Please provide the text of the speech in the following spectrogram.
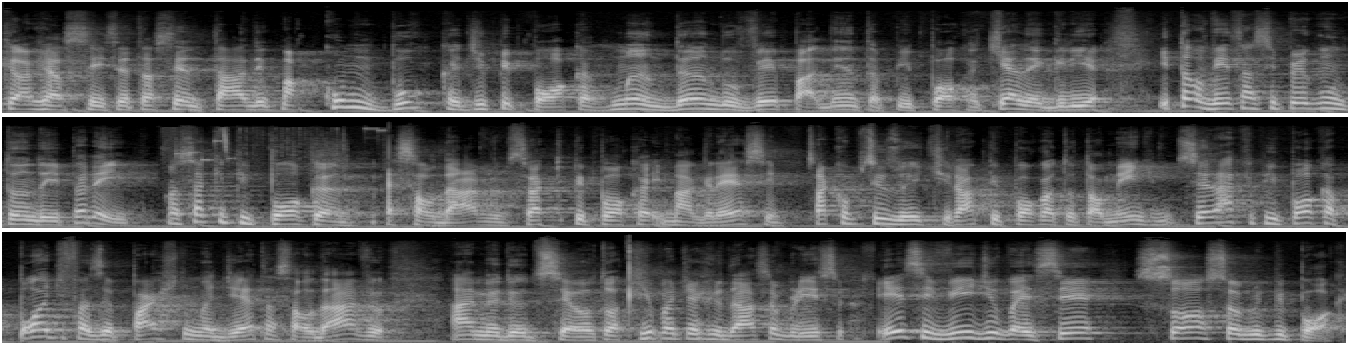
que eu já sei, você tá sentado com uma cumbuca de pipoca, mandando ver pra dentro a pipoca, que alegria. E talvez tá se perguntando aí, peraí, mas será que pipoca é saudável? Será que pipoca emagrece? Será que eu preciso retirar a pipoca totalmente? Será que pipoca pode fazer parte de uma dieta saudável? Ai meu Deus do céu, eu tô aqui para te ajudar sobre isso. Esse vídeo vai ser só sobre pipoca.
